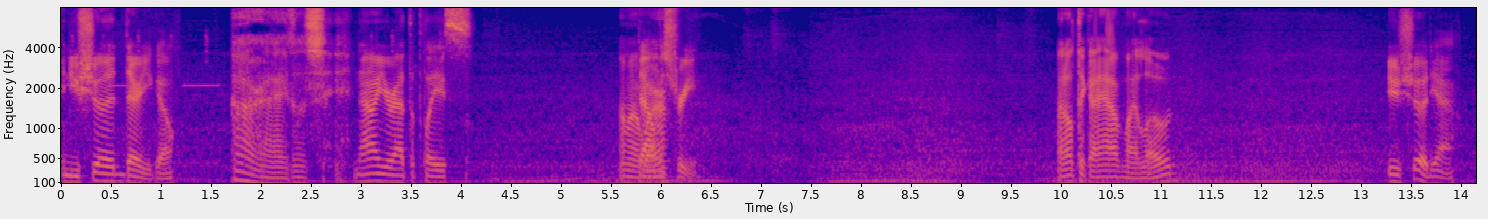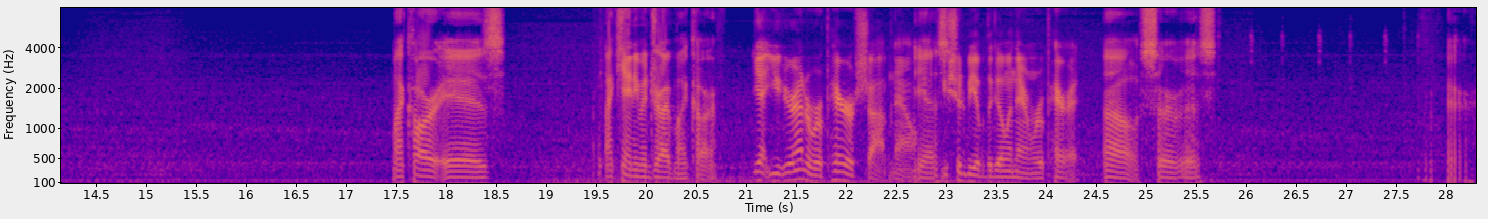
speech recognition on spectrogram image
And you should. There you go. All right, let's see. Now you're at the place I'm at down where? the street. I don't think I have my load. You should, yeah. My car is. I can't even drive my car. Yeah, you- you're at a repair shop now. Yes. You should be able to go in there and repair it. Oh, service. Repair.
